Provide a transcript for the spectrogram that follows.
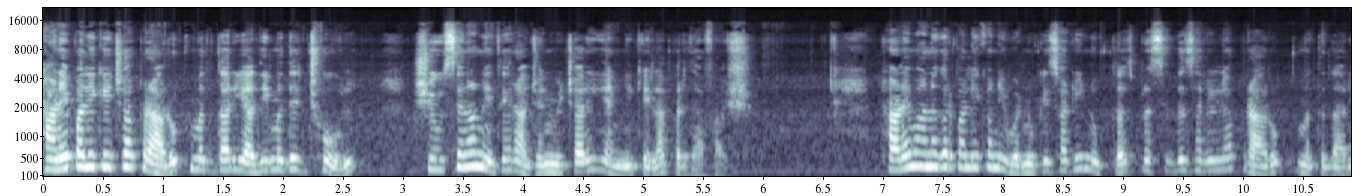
ठाणे पालिकेच्या प्रारूप मतदार यादीमध्ये झोल शिवसेना नेते राजन विचारे यांनी केला पर्दाफाश. ठाणे महानगरपालिका निवडणुकीसाठी नुकताच प्रसिद्ध झालेल्या प्रारूप मतदार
